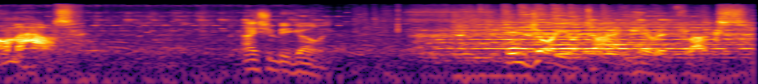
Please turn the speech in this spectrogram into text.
On the house. I should be going. Enjoy your time here at Flux.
